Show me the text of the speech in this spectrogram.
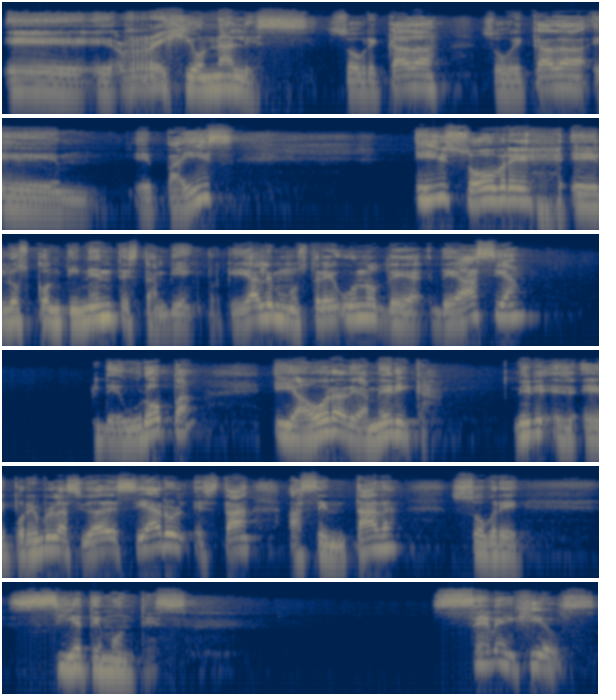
eh, regionales sobre cada, sobre cada país y sobre eh, los continentes también, porque ya le mostré uno de, Asia, de Europa y ahora de América. Mire, eh, eh, por ejemplo, la ciudad de Seattle está asentada sobre siete montes. Seven Hills.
